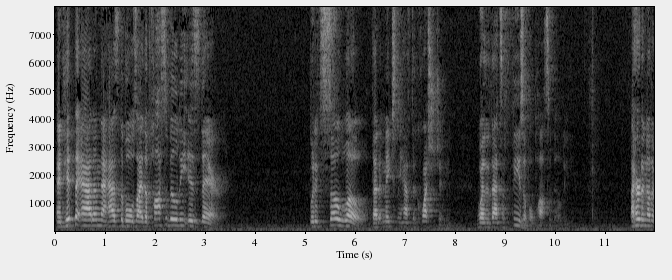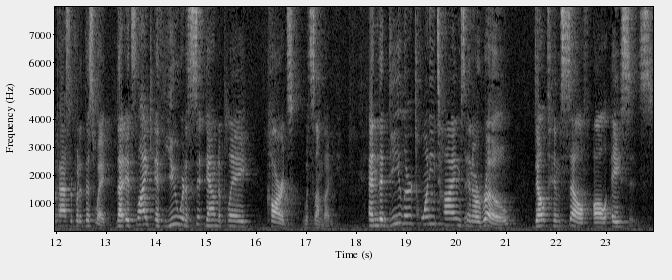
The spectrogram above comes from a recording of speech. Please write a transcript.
and hit the atom that has the bullseye. The possibility is there. But it's so low that it makes me have to question whether that's a feasible possibility. I heard another pastor put it this way that it's like if you were to sit down to play cards with somebody, and the dealer 20 times in a row dealt himself all aces.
